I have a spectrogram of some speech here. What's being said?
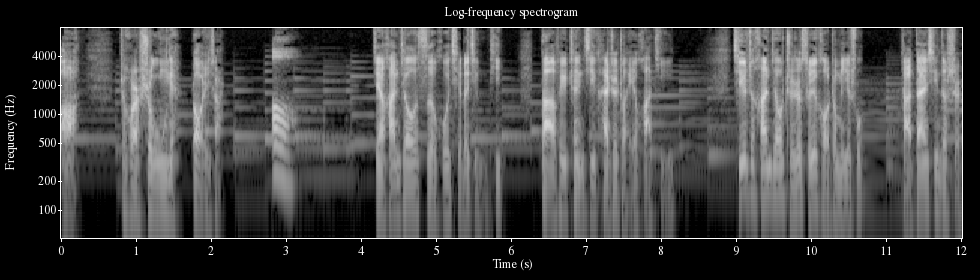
啊，这块施工呢，绕一下。哦。见韩娇似乎起了警惕，大飞趁机开始转移话题。其实韩娇只是随口这么一说，他担心的是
